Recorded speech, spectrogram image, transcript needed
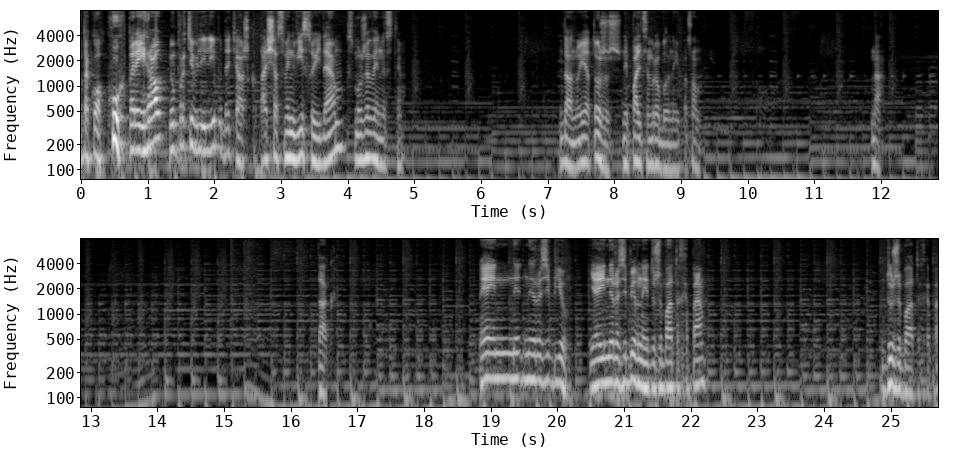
Отако. Хух, переіграв. Ну проти Лілі буде тяжко. А зараз він вісу йдем, зможе винести. Да, ну я теж ж не пальцем роблений, пацан. На. Так. Я її не, не розіб'ю. Я її не розіб'ю, в неї дуже багато хп. Дуже багато хп.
